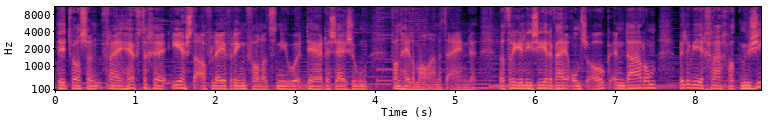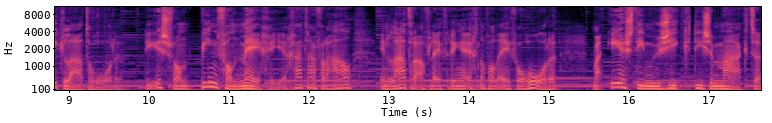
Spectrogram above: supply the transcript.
dit was een vrij heftige eerste aflevering van het nieuwe derde seizoen van Helemaal aan het Einde. Dat realiseren wij ons ook en daarom willen we je graag wat muziek laten horen. Die is van Pien van Megen. Je gaat haar verhaal in latere afleveringen echt nog wel even horen. Maar eerst die muziek die ze maakte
